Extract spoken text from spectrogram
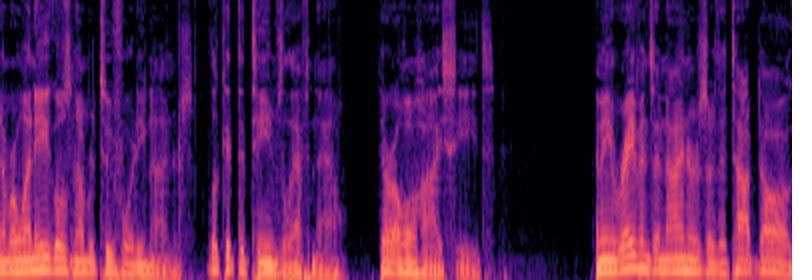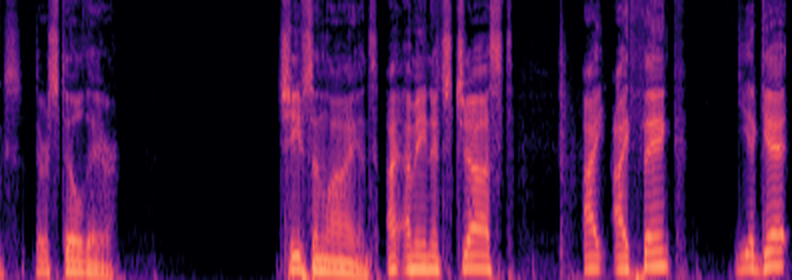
number one Eagles, number two 49ers. Look at the teams left now. They're all high seeds. I mean, Ravens and Niners are the top dogs. They're still there. Chiefs and Lions. I, I mean, it's just I I think you get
